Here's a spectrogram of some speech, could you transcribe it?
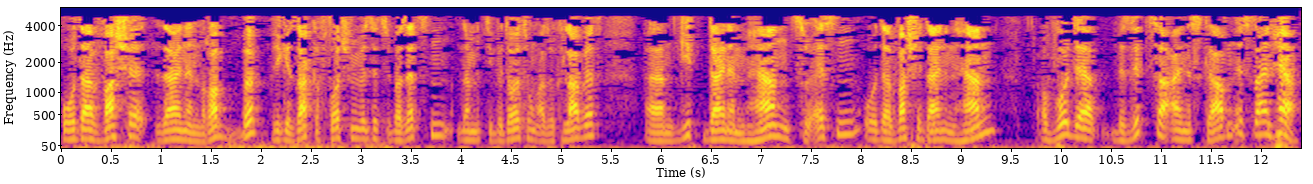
oder wasche deinen Rabb, wie gesagt, auf Deutsch, wenn wir es jetzt übersetzen, damit die Bedeutung also klar wird, ähm, gib deinem Herrn zu essen oder wasche deinen Herrn, obwohl der Besitzer eines Sklaven ist, sein Herr.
